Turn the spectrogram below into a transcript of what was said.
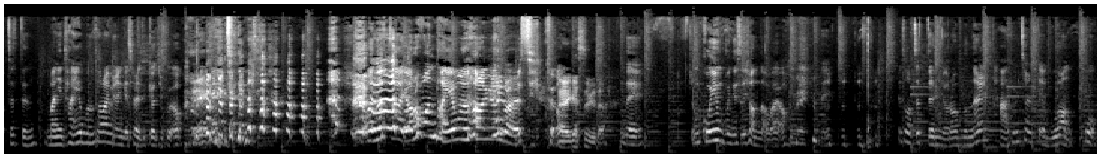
어쨌든 많이 당해본 사람이라는 게 잘 느껴지고요. 네. 맞죠? 여러 번 당해본 사람이라는 걸 알 수 있고요. 알겠습니다. 네. 좀 고인분이 쓰셨나봐요. 네. 그래서 어쨌든 여러분을 다 순찰대에 모아놓고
